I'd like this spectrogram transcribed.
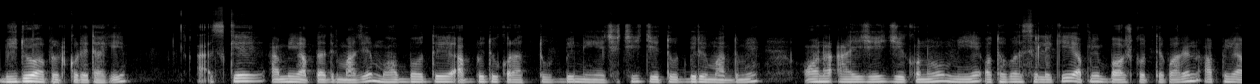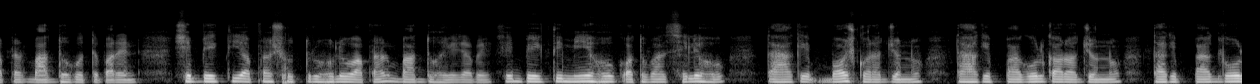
ভিডিও আপলোড করে থাকি। আজকে আমি আপনাদের মাঝে মহব্বতে আবৃত করার তদবির নিয়ে এসেছি, যে তদবিরের মাধ্যমে অনায়াসে যে কোনো মেয়ে অথবা ছেলেকে আপনি বশ করতে পারেন, আপনি আপনার বাধ্য করতে পারেন। সে ব্যক্তি আপনার শত্রু হলেও আপনার বাধ্য হয়ে যাবে। সে ব্যক্তি মেয়ে হোক অথবা ছেলে হোক তাহাকে বশ করার জন্য, তাহাকে পাগল করার জন্য, তাহাকে পাগল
